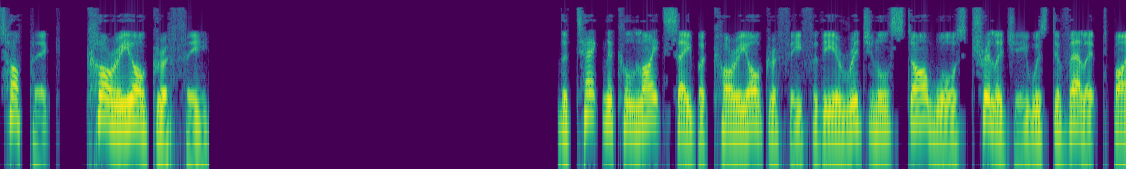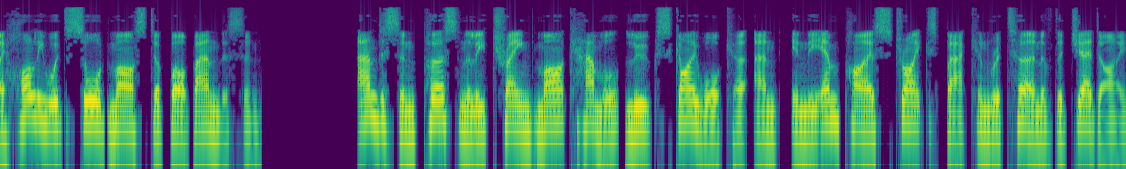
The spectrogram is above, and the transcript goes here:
Topic: Choreography The technical lightsaber choreography for the original Star Wars trilogy was developed by Hollywood sword master Bob Anderson. Anderson personally trained Mark Hamill Luke Skywalker and, in The Empire Strikes Back and Return of the Jedi,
